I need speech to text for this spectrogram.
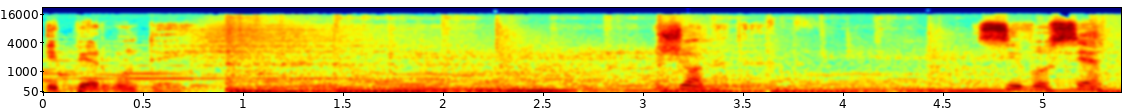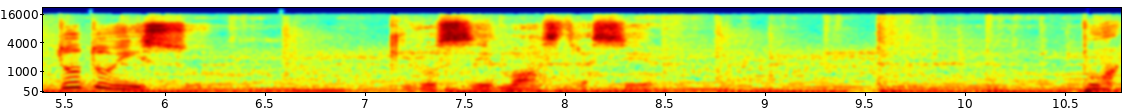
e perguntei: Jonathan, se você é tudo isso que você mostra ser, por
